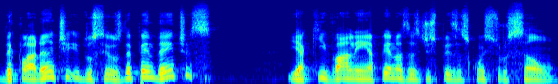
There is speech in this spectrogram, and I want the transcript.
declarante e dos seus dependentes. E aqui valem apenas as despesas com instrução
